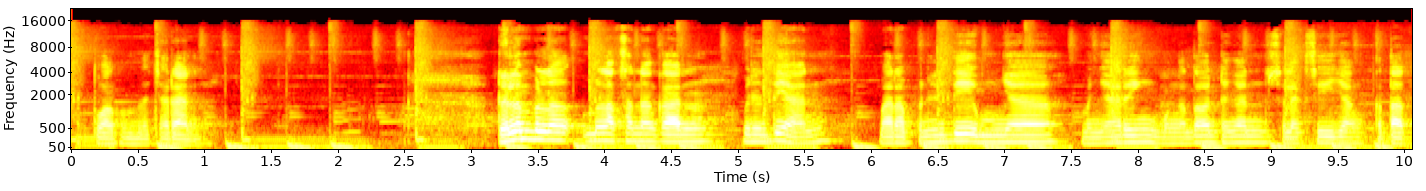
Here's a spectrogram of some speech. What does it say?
aktual pembelajaran. Dalam melaksanakan penelitian, para peneliti umumnya menyaring pengetahuan dengan seleksi yang ketat.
